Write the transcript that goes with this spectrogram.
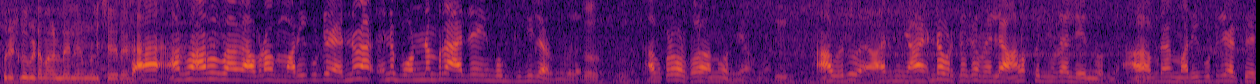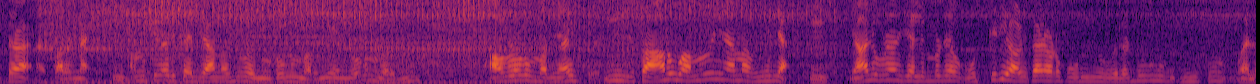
സുരേഷ് ഗോപിയുടെ മകളുടെ സാറ് അവിടെ മറിക്കുട്ടി എന്നെ എന്നെ ഫോൺ നമ്പർ ആരുടെയും കൊടുപ്പിച്ചില്ലായിരുന്നു ഇവിടെ. അവിടെ കൊടുക്കണമെന്ന് പറഞ്ഞായിരുന്നു. ഒരു ആരും ഞാൻ എന്റെ അടുത്തേക്ക് വന്നില്ല ആളൊക്കെ ഇങ്ങോട്ടല്ലേ എന്ന് പറഞ്ഞു അവിടെ മറിക്കുട്ടിയുടെ അടുത്ത് വെച്ചാൽ പറഞ്ഞേ അമ്മച്ചുകാർ കല്യാണത്തിന് വന്നിട്ടൊന്നും പറഞ്ഞു എന്നോടും പറഞ്ഞു. അവളോടും പറഞ്ഞു. ഈ സാറ് വന്നത് ഞാൻ അറിഞ്ഞില്ല. ഞാനിവിടെ ചെല്ലുമ്പോഴേ ഒത്തിരി ആൾക്കാർ അവിടെ കൂടി. രണ്ട് ജീപ്പും വല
